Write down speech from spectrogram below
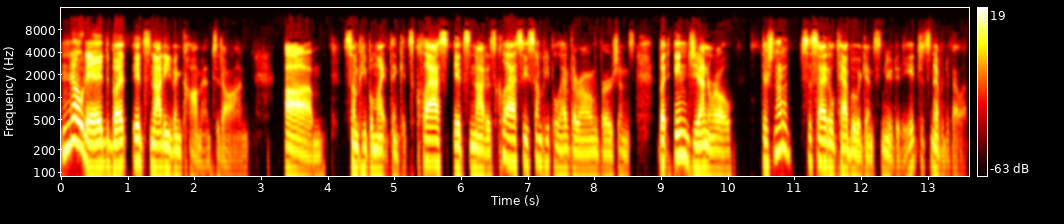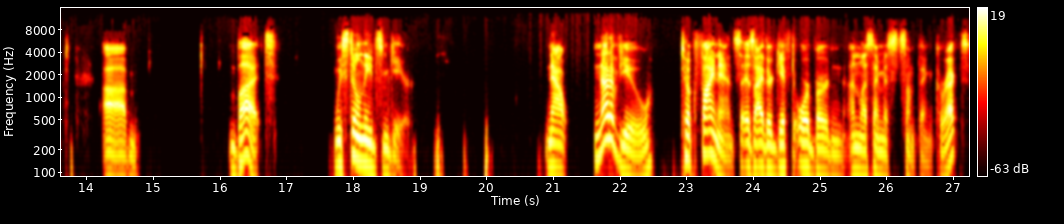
noted, but it's not even commented on. Um, some people might think it's class. It's not as classy. Some people have their own versions, but in general, there's not a societal taboo against nudity. It just never developed. Um, but we still need some gear. Now, none of you took finance as either gift or burden, unless I missed something, correct?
